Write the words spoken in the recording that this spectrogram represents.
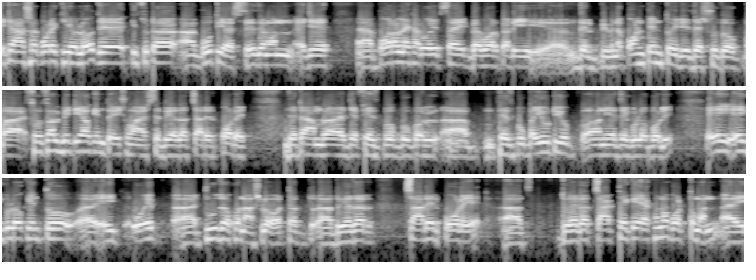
এটা আসার পরে কি হলো যে, কিছুটা গতি আসছে। যেমন এই যে পড়ালেখার ওয়েবসাইট ব্যবহারকারীদের বিভিন্ন কন্টেন্ট তৈরির যে সুযোগ বা সোশ্যাল মিডিয়াও কিন্তু এই সময় আসছে দুই হাজার চারের পরে, যেটা আমরা যে ফেসবুক গুগল ফেসবুক বা ইউটিউব নিয়ে যেগুলো বলি, এই, এইগুলো কিন্তু এই ওয়েব টু যখন আসলো, অর্থাৎ দুই হাজার চারের পরে দুই হাজার চার থেকে এখনও বর্তমান এই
